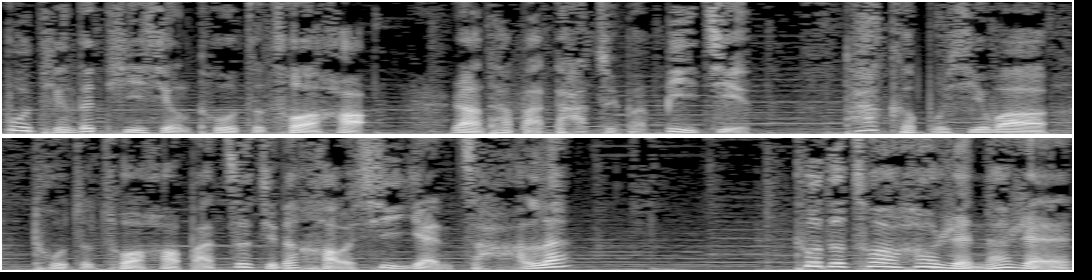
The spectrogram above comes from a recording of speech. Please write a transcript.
不停的提醒兔子错号，让他把大嘴巴闭紧。他可不希望兔子错号把自己的好戏演砸了。兔子错号忍啊忍，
